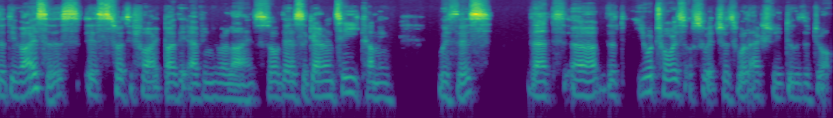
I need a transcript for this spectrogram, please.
the devices is certified by the Avnu Alliance. So there's a guarantee coming with this that uh, that your choice of switches will actually do the job.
